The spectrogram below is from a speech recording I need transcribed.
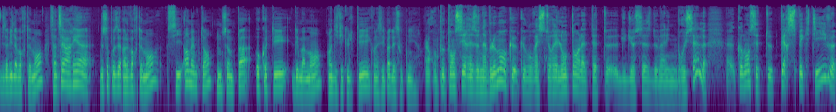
vis-à-vis de l'avortement. Ça ne sert à rien de s'opposer à l'avortement si en même temps nous ne sommes pas aux côtés des mamans en difficulté et qu'on n'essaie pas de les soutenir. Alors on peut penser raisonnablement que, que vous resterez longtemps à la tête euh, du diocèse de Malines-Bruxelles. Euh, comment cette perspective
